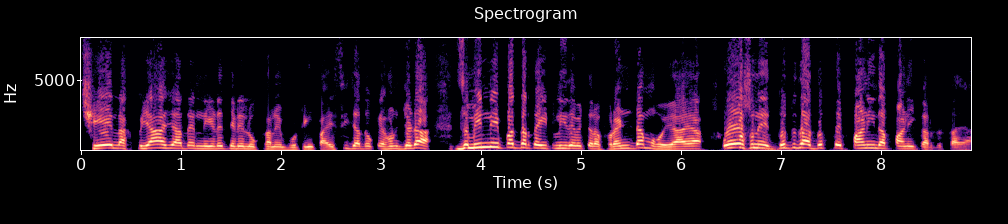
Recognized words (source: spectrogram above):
6 ਲੱਖ 50 ਹਜ਼ਾਰ ਦੇ ਨੇੜੇ ਤੇੜੇ ਲੋਕਾਂ ਨੇ VOTING ਪਾਈ ਸੀ। ਜਦੋਂ ਕਿ ਹੁਣ ਜਿਹੜਾ ਜ਼ਮੀਨੀ ਪੱਧਰ ਤੇ ਇਟਲੀ ਦੇ ਵਿੱਚ ਰੈਫਰੈਂਡਮ ਹੋਇਆ ਆ, ਉਸ ਨੇ ਦੁੱਧ ਦਾ ਦੁੱਧ ਤੇ ਪਾਣੀ ਦਾ ਪਾਣੀ ਕਰ ਦਿੱਤਾ ਆ।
